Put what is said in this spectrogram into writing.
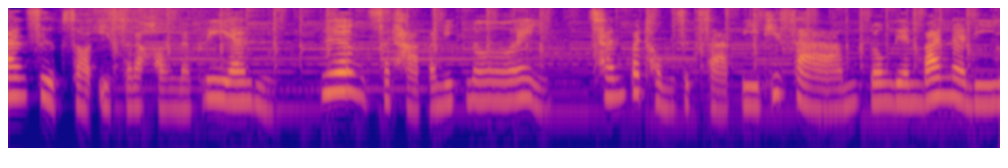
การสืบสอบอิสระของนักเรียน เรื่องสถาปนิกน้อย ชั้นประถมศึกษาปีที่ 3 โรงเรียนบ้านนาดี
